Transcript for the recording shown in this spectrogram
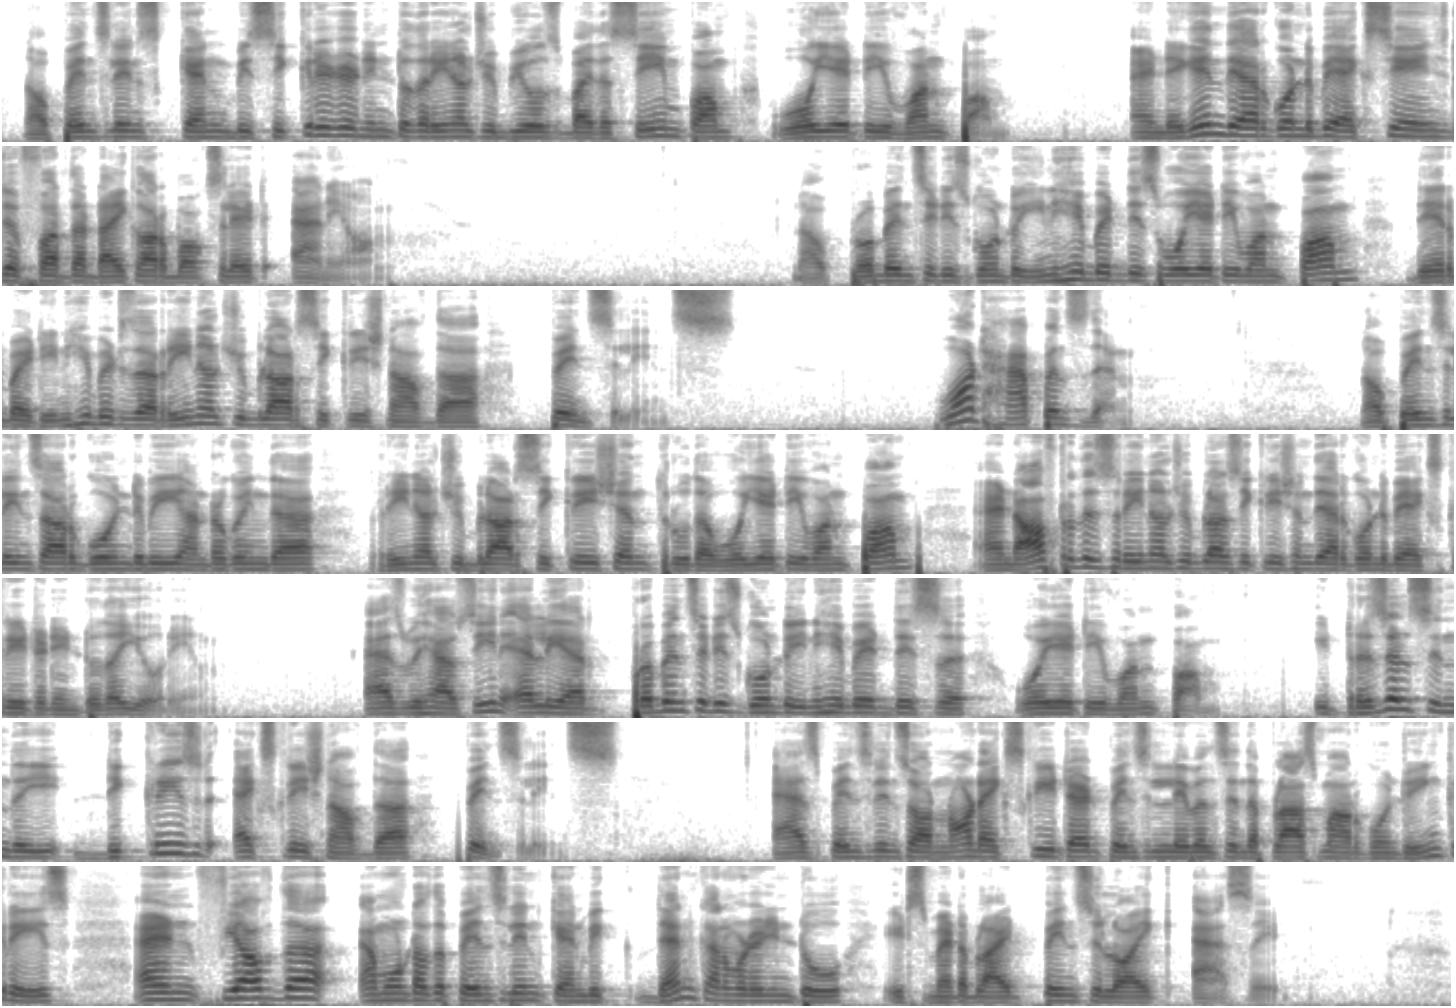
Now penicillins can be secreted into the renal tubules by the same pump OAT1 pump and again they are going to be exchanged for the dicarboxylate anion. Now probenecid is going to inhibit this OAT1 pump thereby it inhibits the renal tubular secretion of the penicillins. What happens then? Now penicillins are going to be undergoing the renal tubular secretion through the OAT1 pump and after this renal tubular secretion they are going to be excreted into the urine. As we have seen earlier, probenecid is going to inhibit this uh, OAT1 pump it results in the decreased excretion of the penicillins. As penicillins are not excreted, penicillin levels in the plasma are going to increase and few of the amount of the penicillin can be then converted into its metabolite penicilloic acid.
